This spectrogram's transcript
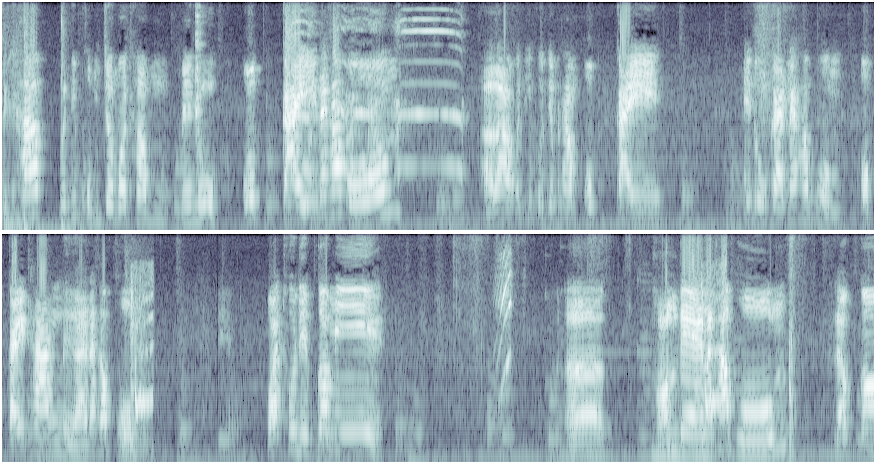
ดีครับ วันนี้ผมจะมาทำเมนูอบไก่นะครับผมเอาล่ะวันนี้ผมจะมาทำอบไก่ ให้ดูกันนะครับผม อบไก่ทางเหนือนะครับผม วัตถุดิบก็มีเอ่อหอมแดงนะครับผม แล้วก็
